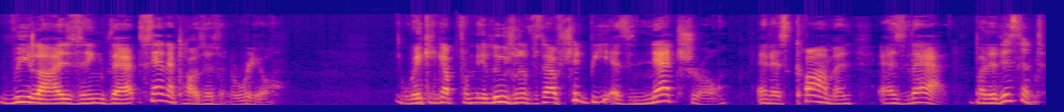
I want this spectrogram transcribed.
realizing that Santa Claus isn't real. Waking up from the illusion of self should be as natural and as common as that, but it isn't.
